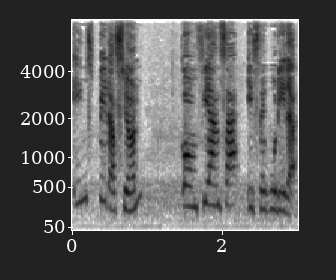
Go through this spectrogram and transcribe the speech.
inspiración, confianza y seguridad.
